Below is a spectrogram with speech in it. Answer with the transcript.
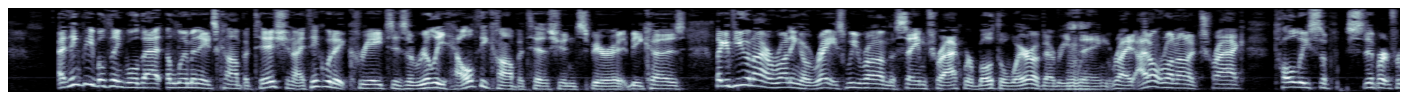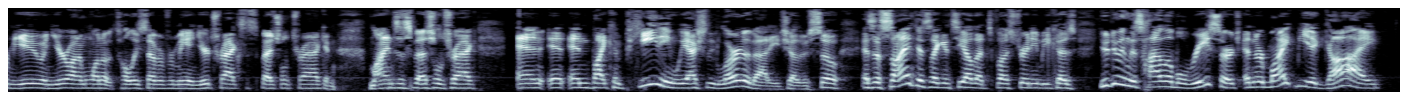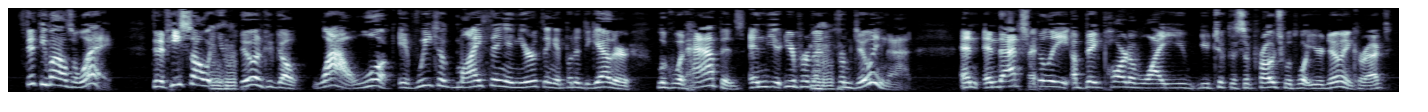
I think people think, well, that eliminates competition. I think what it creates is a really healthy competition spirit because, like, if you and I are running a race, we run on the same track. We're both aware of everything, mm-hmm. right? I don't run on a track totally separate from you and you're on one totally separate from me and your track's a special track and mine's a special track. And, and, and by competing, we actually learn about each other. So as a scientist, I can see how that's frustrating because you're doing this high level research and there might be a guy 50 miles away that if he saw what mm-hmm. you were mm-hmm. doing could go, wow, look, if we took my thing and your thing and put it together, look what happens. And you're prevented mm-hmm. from doing that. And, and that's right. really a big part of why you, you took this approach with what you're doing, correct?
